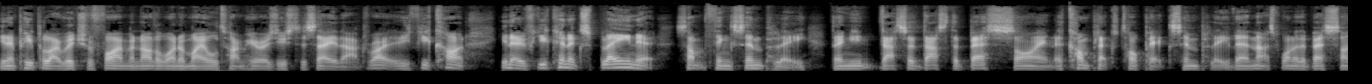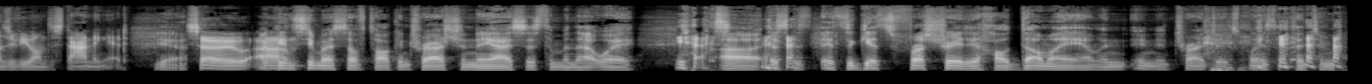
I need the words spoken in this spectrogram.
You know, people like Richard Feynman, another one of my all-time heroes, used to say that, right? If you can't, you know, if you can explain it something simply, then you that's a that's the best sign. A complex topic simply, then that's one of the best signs of you understanding it. Yeah. So um, I can um, see myself talking trash in an AI system in that way. Yes. Uh, it's, it's, it's, it gets frustrated how dumb I am in, in trying to explain something to me. I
